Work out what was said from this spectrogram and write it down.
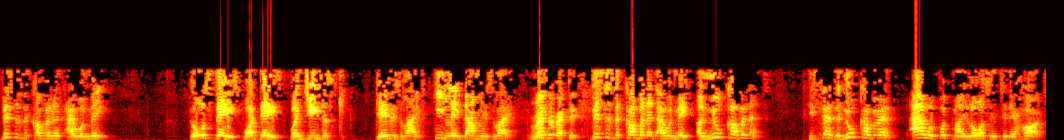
This is the covenant I will make. Those days, what days? When Jesus gave his life. He laid down his life. Resurrected. This is the covenant I would make. A new covenant. He said the new covenant, I will put my laws into their hearts,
